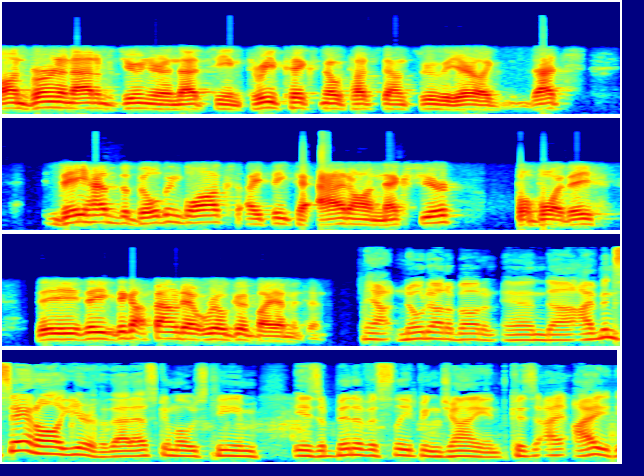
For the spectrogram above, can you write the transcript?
on Vernon Adams Jr. and that team. Three picks, no touchdowns through the air. Like that's they have the building blocks, I think, to add on next year. But boy, they they they, they got found out real good by Edmonton. Yeah, no doubt about it. And uh, I've been saying all year that that Eskimos team is a bit of a sleeping giant because I, I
